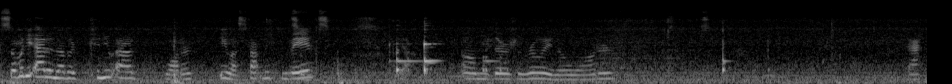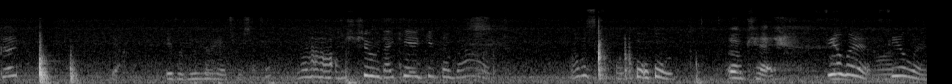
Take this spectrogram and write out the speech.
Somebody add another. Can you add water? Eva, stop making Me? sense. Um, there's really no water. That good? Yeah. Eva, move your hands for a second. Wow, shoot, I can't get them out. That was cold. Okay. Feel it, feel it.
